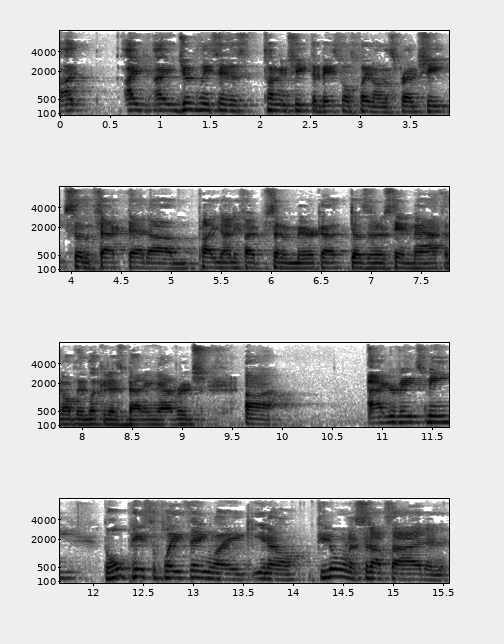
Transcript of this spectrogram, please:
I, I, I jokingly say this tongue in cheek that baseball's played on a spreadsheet. So the fact that um, probably 95% of America doesn't understand math and all they look at is batting average uh, aggravates me. The whole pace of play thing, like, you know, if you don't want to sit outside and,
